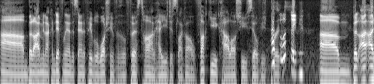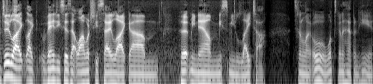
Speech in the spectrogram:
Um, but I mean, I can definitely understand if people are watching for the first time how you're just like, oh, fuck you, Carlos, you selfish prick. Absolutely. Um, but I, I, do like like Vanjie says that line. What she say? Like, um, hurt me now, miss me later. Kind of like, oh, what's going to happen here?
